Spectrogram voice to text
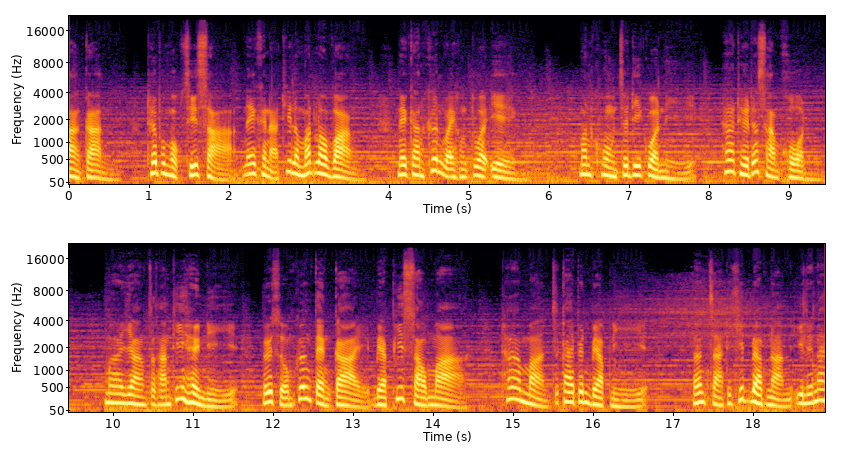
ต่างกัน เธอประงกศีรษะในขณะที่ระมัดระวังในการเคลื่อนไหวของตัวเอง มันคงจะดีกว่านี้ ถ้าเธอทั้งสามคน มาอย่างสถานที่แห่งนี้ โดยสวมเครื่องแต่งกายแบบพี่สาวมา ถ้ามันจะกลายเป็นแบบนี้ หลังจากที่คิดแบบนั้นอิเลนา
